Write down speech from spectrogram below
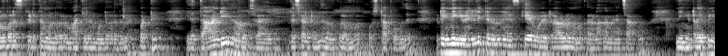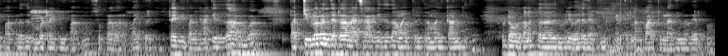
ரொம்ப ரிஸ்க் எடுத்து தான் கொண்டு வர மாற்றிலாம் கொண்டு வரதில்லை பட்டு இதை தாண்டி நான் ஒரு சில ரிசல்ட் வந்து நமக்கு ரொம்ப போஸ்ட்டாக போகுது. பட் இன்றைக்கி வெள்ளிக்கிழமை எஸ்கே ஒய் ட்ராவலும் நமக்கு அழகாக மேட்ச் ஆகும். நீங்கள் ட்ரை பண்ணி பார்க்குறது ரொம்ப ட்ரை பண்ணி பார்க்கணும். சூப்பராக வர வாய்ப்பு இருக்குது ட்ரை பண்ணி பாருங்கள் எனக்கு இதுதான் ரொம்ப பர்டிகுலராக இந்த இடத்துல மேட்ச் ஆகிறதுக்கு இதுதான் வாய்ப்பு இருக்கிற மாதிரி காமிக்குது. பட் உங்கள் கணக்கில் ஏதாவது இது மாதிரி வருது அப்படின்னு எடுத்துக்கலாம். வாய்ப்புகள் அதிகமாகவே இருக்கும்.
